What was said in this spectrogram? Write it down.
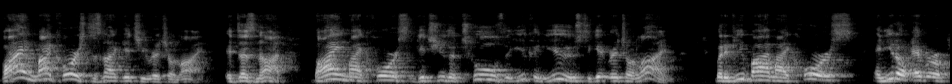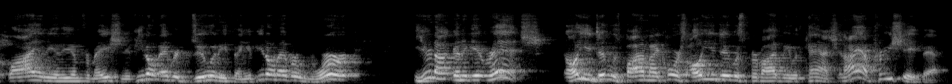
buying my course does not get you rich online. It does not. Buying my course gets you the tools that you can use to get rich online. But if you buy my course and you don't ever apply any of the information, if you don't ever do anything, if you don't ever work, you're not going to get rich all you did was buy my course. All you did was provide me with cash. And I appreciate that.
